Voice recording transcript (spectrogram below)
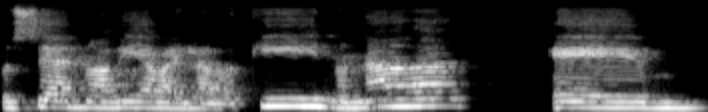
O sea, no había bailado aquí, no nada. Em,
